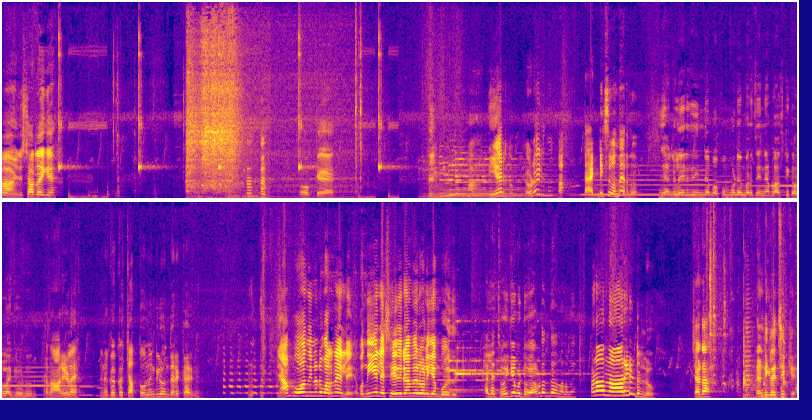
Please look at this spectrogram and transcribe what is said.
ആ ഇനി സ്റ്റാർട്ട് ആയിക്കേ. ഓക്കെ. ആ നീയായിരുന്നു? എവിടെ ആയിരുന്നു ആ ടാക്ടിക്സ് വന്നായിരുന്നു. ഞങ്ങളിരുന്ന് നിന്റെ പപ്പും കൂടെയും പറിച്ച് എന്നെ പ്ലാസ്റ്റിക് കവറിലാക്കി വിടും. എടാ നാറികളെ നിനക്കൊക്കെ ചത്തോന്നെങ്കിലും ഒന്ന് തിരക്കായിരുന്നു. ഞാൻ പോവാൻ നിന്നോട് പറഞ്ഞല്ലേ അപ്പൊ നീയല്ലേ സേതുരാമേർ കളിക്കാൻ പോയത്? അല്ല ചോദിക്കാൻ പറ്റുമോ അവിടെ എന്താ നടന്നേ? എടാ നാറിയുണ്ടല്ലോ. ചേട്ടാ രണ്ട് കിലോ ചിക്കൻ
